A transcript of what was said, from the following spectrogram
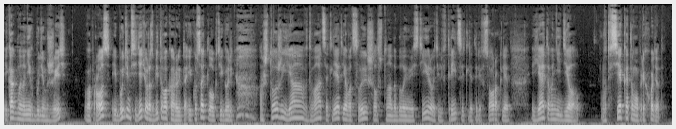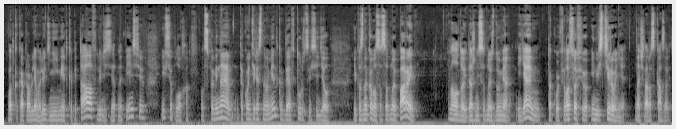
и как мы на них будем жить? Вопрос, и будем сидеть у разбитого корыта и кусать локти и говорить, а что же я в 20 лет, я вот слышал, что надо было инвестировать, или в 30 лет, или в 40 лет, и я этого не делал. Вот все к этому приходят. Вот какая проблема. Люди не имеют капиталов, люди сидят на пенсию, и все плохо. Вот вспоминая такой интересный момент, когда я в Турции сидел и познакомился с одной парой, молодой, даже не с одной, с двумя, и я им такую философию инвестирования начал рассказывать.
